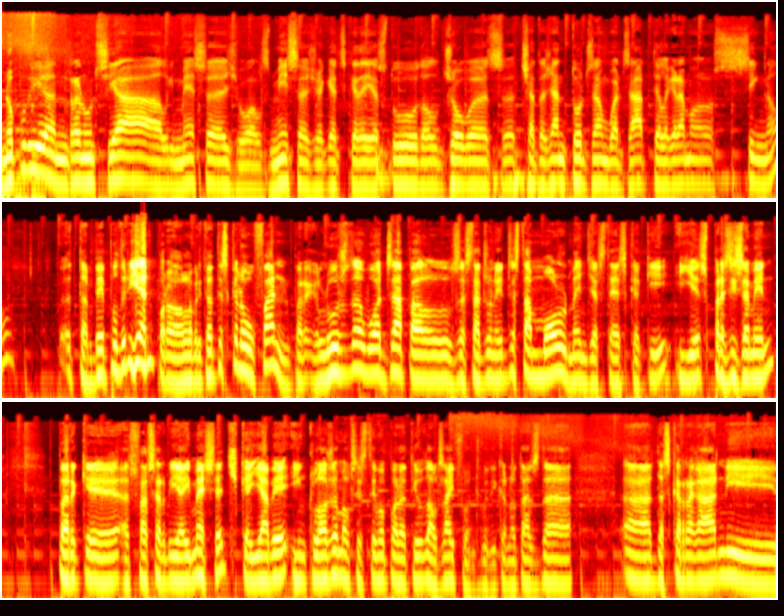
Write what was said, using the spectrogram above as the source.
No podien renunciar a l'iMessage o als message aquests que deies tu dels joves xatejant tots amb WhatsApp, Telegram o Signal? Eh, També podrien, però la veritat és que no ho fan, perquè l'ús de WhatsApp als Estats Units està molt menys estès que aquí, i és precisament perquè es fa servir iMessage, que ja ve inclòs amb el sistema operatiu dels iPhones, vull dir que no t'has de eh, descarregar ni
